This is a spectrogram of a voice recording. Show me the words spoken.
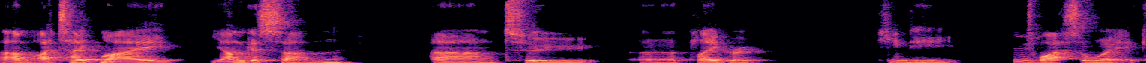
um, I take my younger son um, to a playgroup kindy Mm. twice a week,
